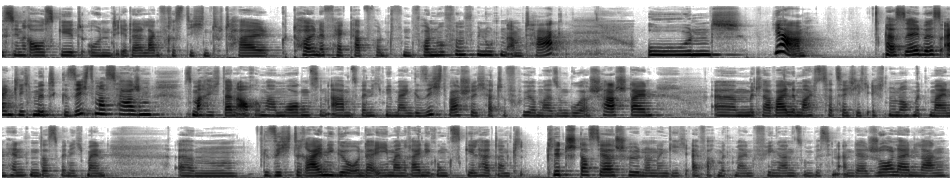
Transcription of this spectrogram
bisschen rausgeht und ihr da langfristig einen total tollen Effekt habt von, von nur fünf Minuten am Tag. Und ja, dasselbe ist eigentlich mit Gesichtsmassagen. Das mache ich dann auch immer morgens und abends, wenn ich mir mein Gesicht wasche. Ich hatte früher mal so einen Gua Sha-Stein. Ähm, mittlerweile mache ich es tatsächlich echt nur noch mit meinen Händen, dass wenn ich mein ähm, Gesicht reinige und da eh mein Reinigungsgel hat, dann klitscht das ja schön und dann gehe ich einfach mit meinen Fingern so ein bisschen an der Jawline lang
